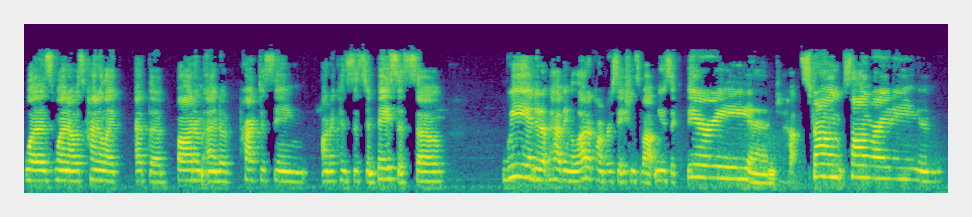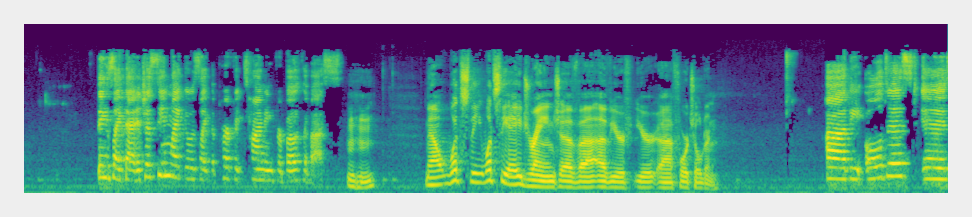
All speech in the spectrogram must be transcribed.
was when I was kind of like at the bottom end of practicing on a consistent basis. So we ended up having a lot of conversations about music theory and strong songwriting and things like that. It just seemed like it was like the perfect timing for both of us. Mm-hmm. Now, what's the what's the age range of uh, of your your uh, four children? Uh, the oldest is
